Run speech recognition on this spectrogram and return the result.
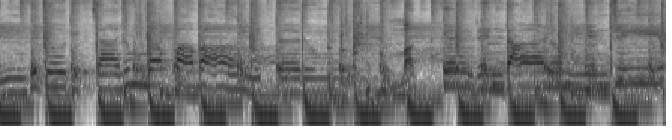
എന്ത് ചോദിച്ചാലും ബാപ്പ വാങ്ങിത്തരും മക്കൾ രണ്ടാളും എൻ ജീവനല്ലേ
